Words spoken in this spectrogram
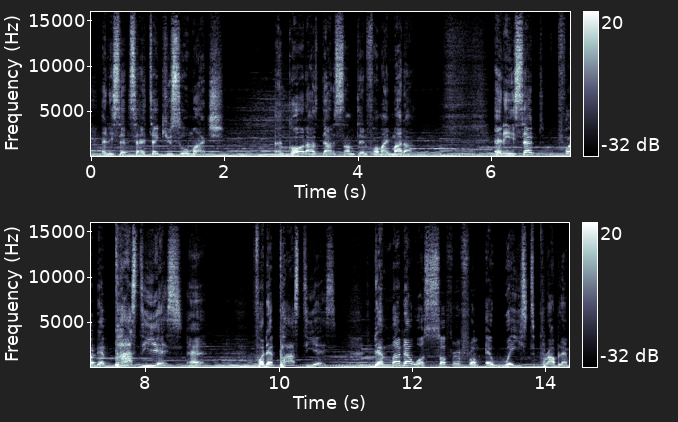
And he said, Sir, thank you so much. And God has done something for my mother. And he said, For the past years, eh, for the past years, the mother was suffering from a waist problem.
